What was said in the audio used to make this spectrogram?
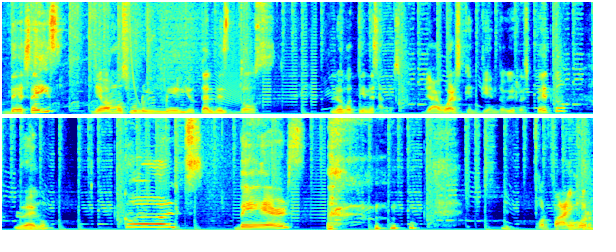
De seis, llevamos uno y medio, tal vez dos. Luego tienes a los Jaguars, que entiendo y respeto. Luego, Colts, Bears. Por favor.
